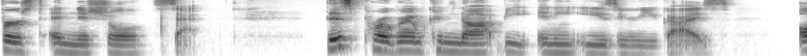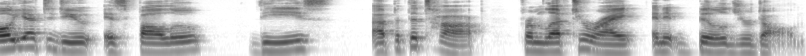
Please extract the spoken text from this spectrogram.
first initial set. This program could not be any easier, you guys. All you have to do is follow these up at the top from left to right and it builds your doll.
